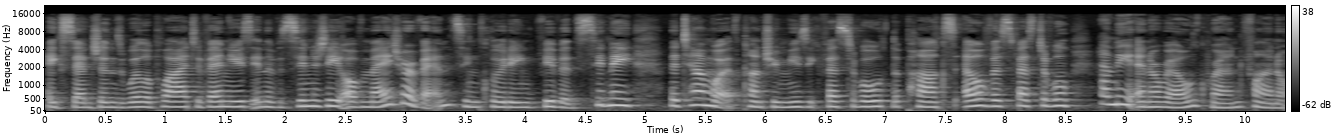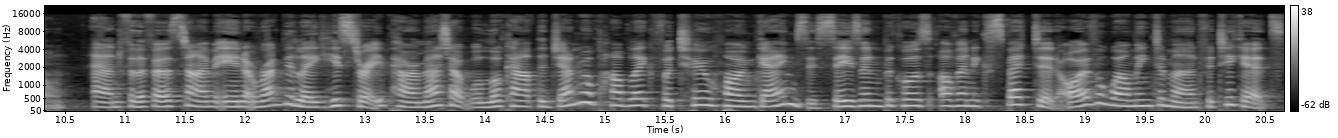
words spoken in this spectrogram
Extensions will apply to venues in the vicinity of major events, including Vivid Sydney, the Tamworth Country Music Festival, the Parkes Elvis Festival, and the NRL Grand Final. And for the first time in rugby league history, Parramatta will look out the general public for two home games this season because of an expected overwhelming demand for tickets.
